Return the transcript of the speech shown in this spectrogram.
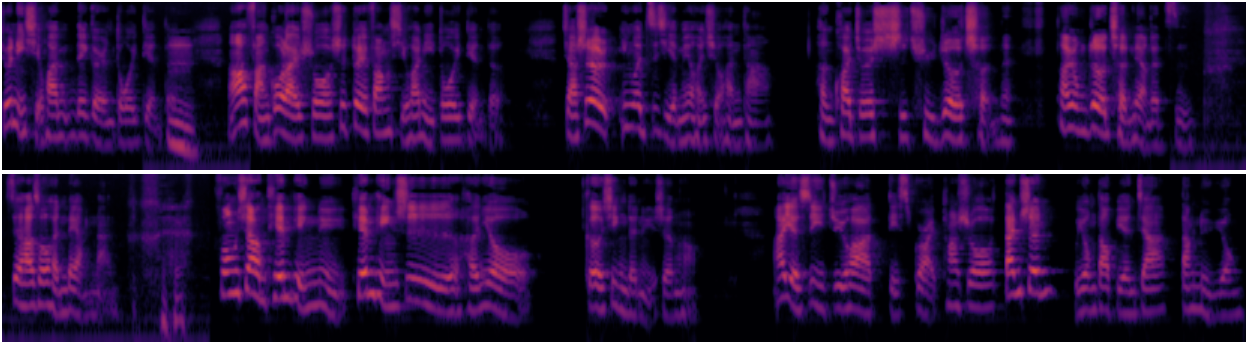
就是你喜欢那个人多一点的，嗯，然后反过来说是对方喜欢你多一点的，假设因为自己也没有很喜欢他，很快就会失去热忱呢。他用热忱两个字，所以他说很两难。风象天平女，天平是很有个性的女生哈。她也是一句话 describe，她说单身不用到别人家当女佣，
